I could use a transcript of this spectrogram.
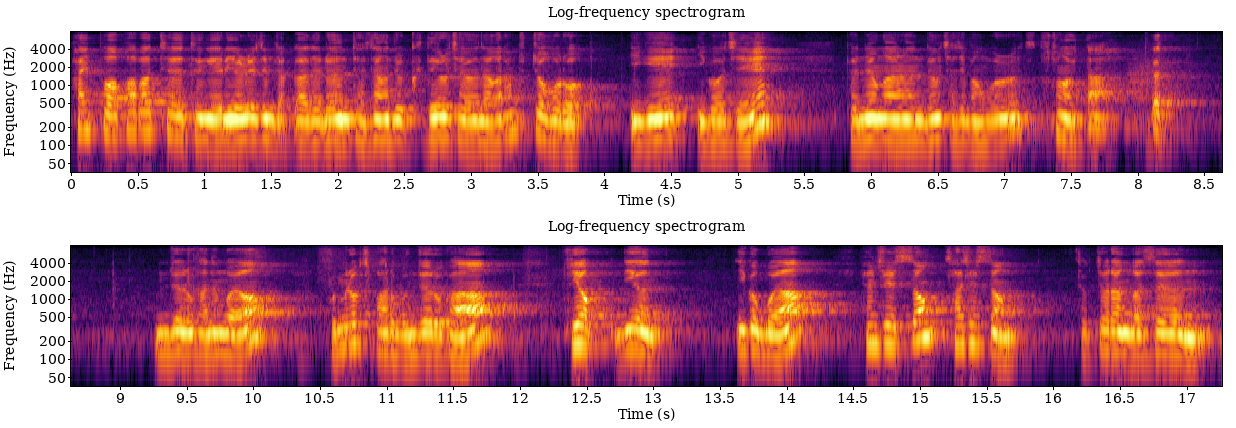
하이퍼, 파바트 등의 리얼리즘 작가들은 대상들 그대로 재현하고 함축적으로 이게 이거지. 변형하는 등 자체 방법을 소통하고 있다. 끝. 문제로 가는 거요. 고민 없이 바로 문제로 가. 기억, 니은. 이거 뭐야? 현실성, 사실성. 적절한 것은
